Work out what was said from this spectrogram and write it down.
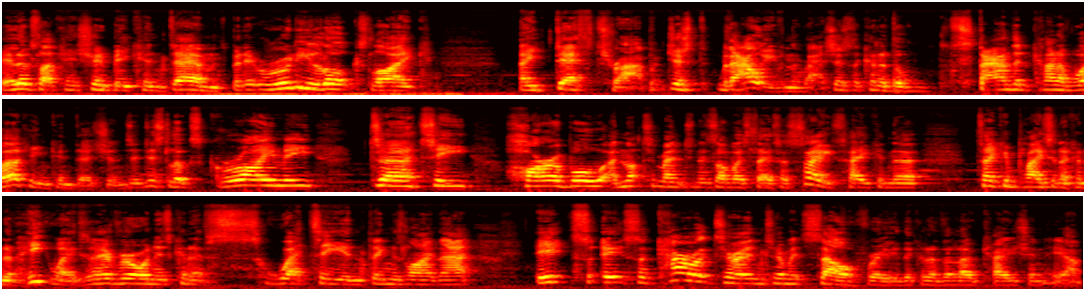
It looks like it should be condemned, but it really looks like a death trap, just without even the rats, just the kind of the standard kind of working conditions. It just looks grimy, dirty, horrible, and not to mention it's obviously, as I say, taking the taking place in a kind of heat wave, so everyone is kind of sweaty and things like that. It's it's a character into itself, really, the kind of the location here.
